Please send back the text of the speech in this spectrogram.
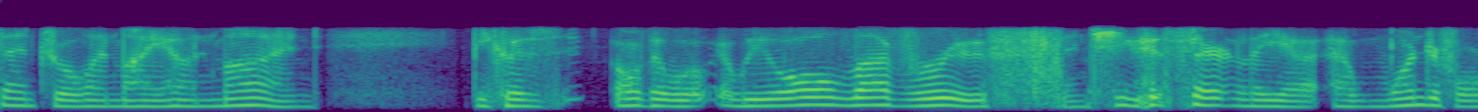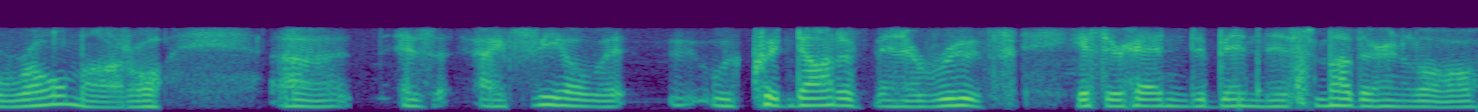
central in my own mind, because although we all love Ruth, and she was certainly a, a wonderful role model, uh, as I feel we could not have been a Ruth if there hadn't been this mother-in-law,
